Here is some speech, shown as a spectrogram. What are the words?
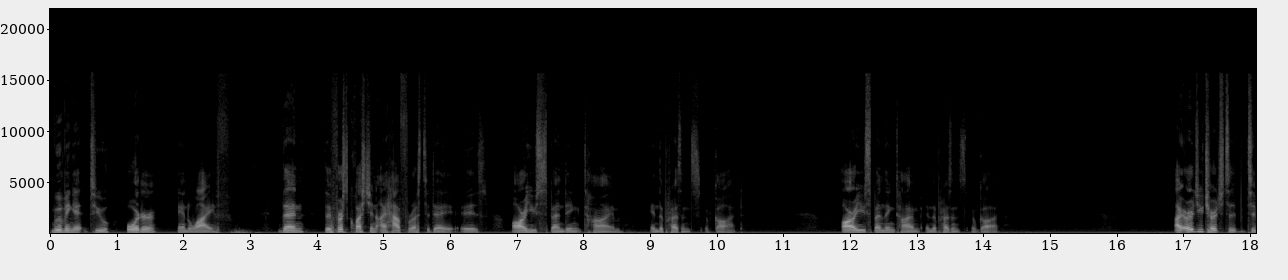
moving it to order and life, then the first question I have for us today is Are you spending time in the presence of God? Are you spending time in the presence of God? I urge you, church, to, to,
